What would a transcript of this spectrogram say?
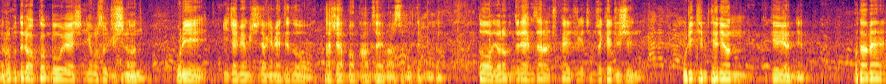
여러분들의 업권 보호에 신경을 써주시는 우리 이재명 시장님한테도 다시 한번 감사의 말씀을 드립니다. 또 여러분들의 행사를 축하해 주기에 참석해 주신 우리 김태년 국회의원님, 그 다음에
